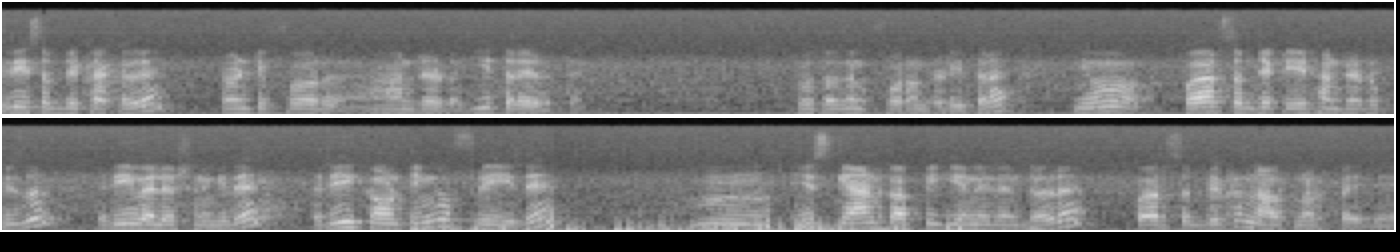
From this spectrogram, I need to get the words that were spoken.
ತ್ರೀ ಸಬ್ಜೆಕ್ಟ್ ಹಾಕಿದ್ರೆ ಟ್ವೆಂಟಿ ಫೋರ್ ಹಂಡ್ರೆಡು ಈ ಥರ ಇರುತ್ತೆ. ಟೂ ತೌಸಂಡ್ ಫೋರ್ ಹಂಡ್ರೆಡ್ ಈ ಥರ ನೀವು per subject eight hundred rupees ರಿವ್ಯಾಲ್ಯೂಷನ್ಗಿದೆ ರೀಕೌಂಟಿಂಗು ಫ್ರೀ ಇದೆ. ಈ ಸ್ಕ್ಯಾನ್ ಕಾಪಿಗೆ ಏನಿದೆ ಅಂತ ಹೇಳಿದ್ರೆ ಪರ್ ಸಬ್ಜೆಕ್ಟು ನಾಲ್ಕುನೂರು ರೂಪಾಯಿ ಇದೆ.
